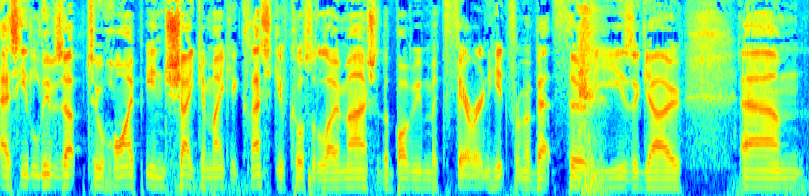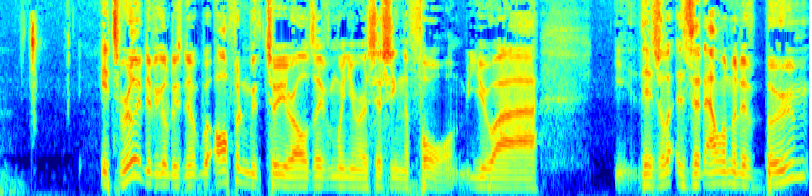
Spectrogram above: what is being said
as he lives up to hype in Shake and Make It Classic. Of course, the low marsh, the Bobby McFerrin hit from about thirty years ago. Um, it's really difficult, isn't it? Often with two-year-olds, even when you're assessing the form, you are there's, there's an element of boom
